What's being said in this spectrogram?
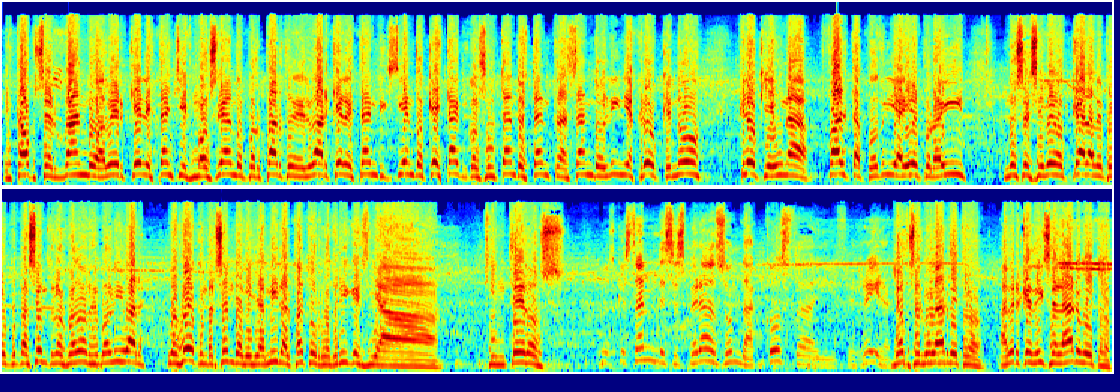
está observando a ver qué le están chismoseando por parte del bar, qué le están diciendo, qué están consultando, están trazando líneas, creo que no, creo que una falta podría ir por ahí. No sé si veo cara de preocupación entre los jugadores de Bolívar. Los veo conversando a Villamil, al Pato Rodríguez y a Quinteros. Los que están desesperados son Da Costa y Ferreira. Ya observó el árbitro. A ver qué dice el árbitro.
